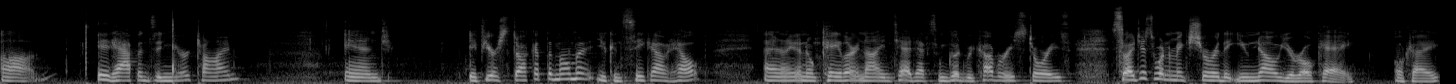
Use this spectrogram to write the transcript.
Um, it happens in your time, and if you're stuck at the moment, you can seek out help. And I know Kayla and I and Ted have some good recovery stories. So I just want to make sure that you know you're okay, okay?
